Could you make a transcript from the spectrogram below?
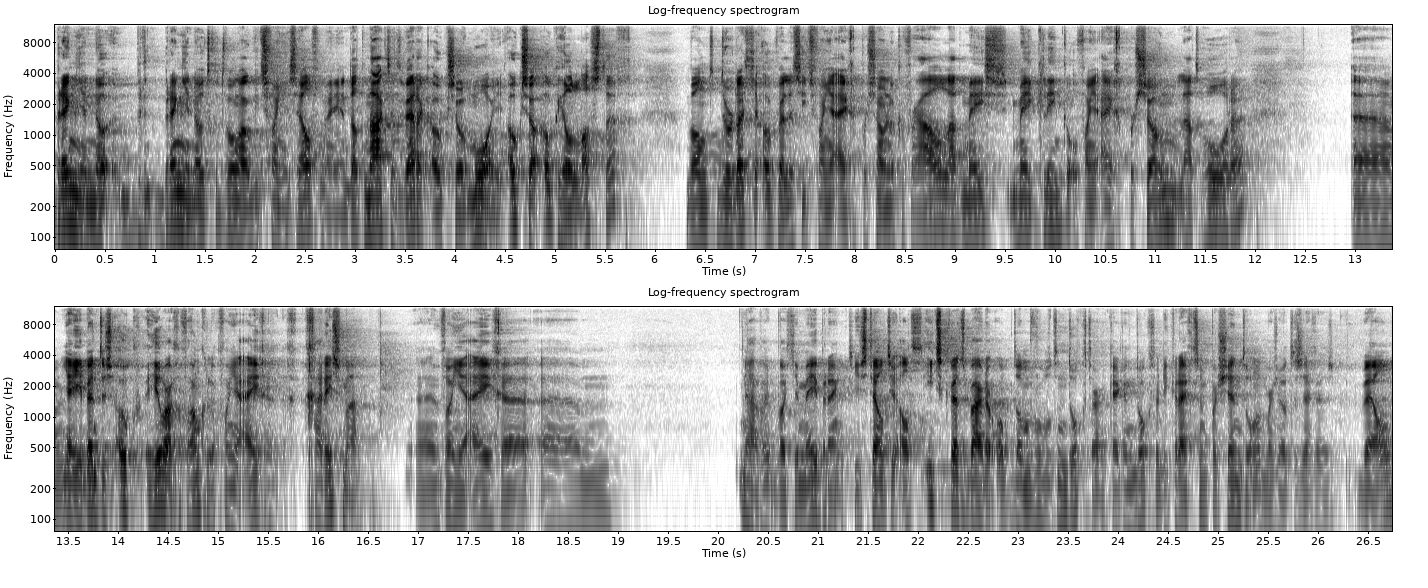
breng, je breng je noodgedwongen ook iets van jezelf mee. En dat maakt het werk ook zo mooi. Ook, zo, ook heel lastig, want doordat je ook wel eens iets van je eigen persoonlijke verhaal laat meeklinken of van je eigen persoon laat horen, uh, ja, je bent dus ook heel erg afhankelijk van je eigen charisma. eh, en van je eigen, ehm, ja, wat, je meebrengt. Je stelt je altijd iets kwetsbaarder op dan bijvoorbeeld een dokter. Kijk, een dokter die krijgt zijn patiënten, om het maar zo te zeggen, wel.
